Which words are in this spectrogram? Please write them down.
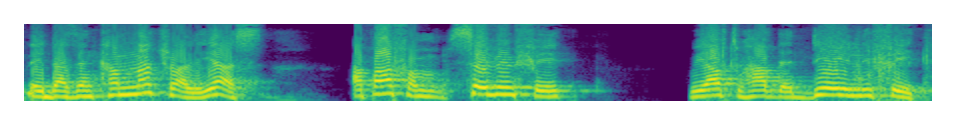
It doesn't come naturally. Yes. Apart from saving faith, we have to have the daily faith.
